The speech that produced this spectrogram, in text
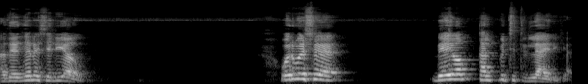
അതെങ്ങനെ ശരിയാകും? ഒരുപക്ഷെ ദൈവം കൽപ്പിച്ചിട്ടില്ലായിരിക്കാം.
